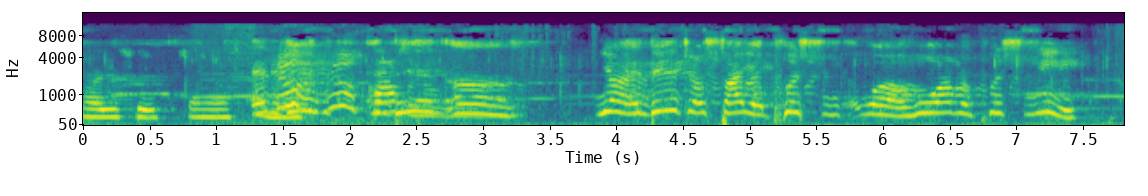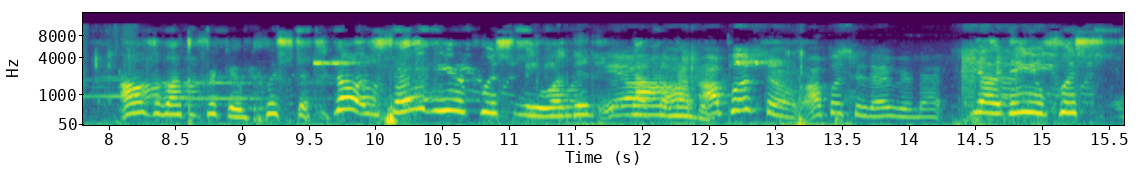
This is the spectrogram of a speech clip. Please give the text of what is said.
Are you too? And then, was- he was and then, uh, yeah, and then Josiah pushed, well, whoever pushed me, I was about to freaking push them. No, Xavier pushed me, London. Yeah, now so I I, remember. I pushed him. I pushed Xavier back. yeah, and then you pushed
